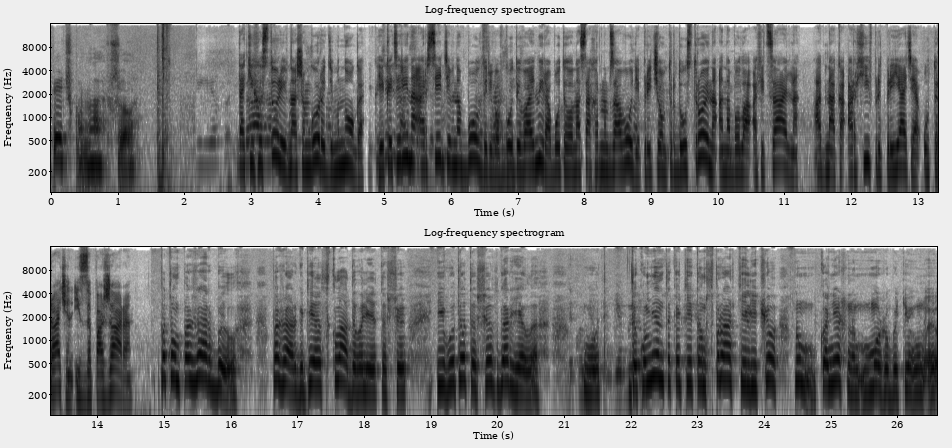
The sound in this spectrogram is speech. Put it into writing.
печку, на все. Таких историй в нашем городе много. Екатерина Арсентьевна Болдырева в годы войны работала на сахарном заводе, причем трудоустроена она была официально. Однако архив предприятия утрачен из-за пожара. Потом пожар был, пожар, где складывали это все, и вот это все сгорело. Вот. Документы какие там, справки или что. Ну, конечно, может быть, э,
